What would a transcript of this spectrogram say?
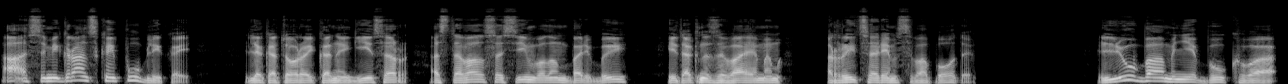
а с эмигрантской публикой, для которой Канегисар оставался символом борьбы и так называемым рыцарем свободы. Люба мне буква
